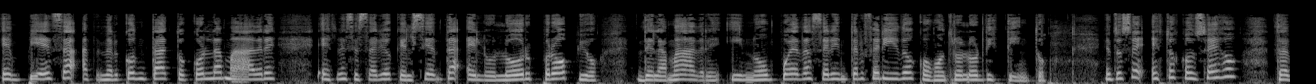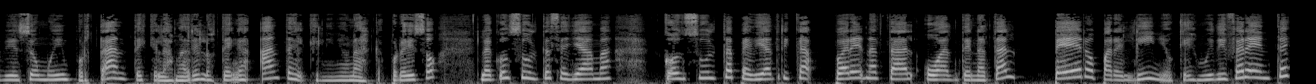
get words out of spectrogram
empieza a tener contacto con la madre es necesario que él sienta el olor propio de la madre y no pueda ser interferido con otro olor distinto. Entonces, estos consejos también son muy importantes que las madres los tengan antes de que el niño nazca. Por eso, la consulta se llama consulta pediátrica prenatal o antenatal pero para el niño, que es muy diferente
